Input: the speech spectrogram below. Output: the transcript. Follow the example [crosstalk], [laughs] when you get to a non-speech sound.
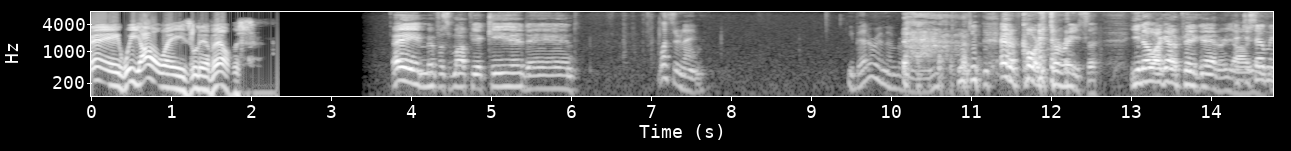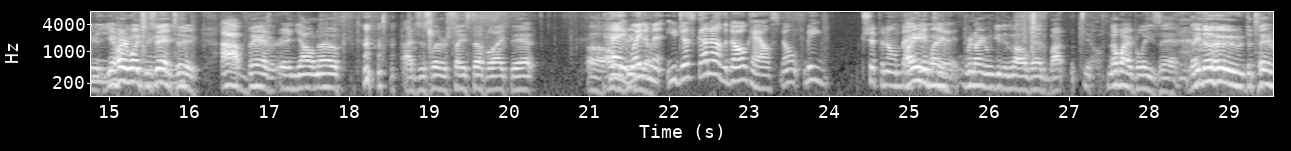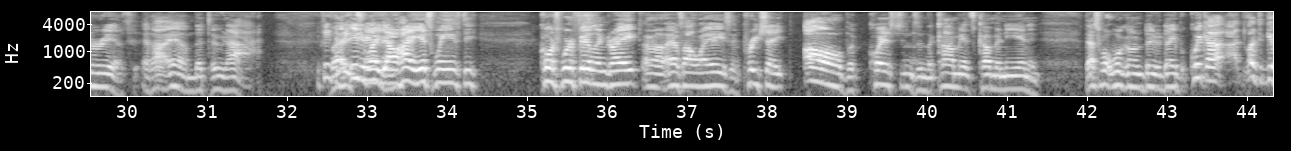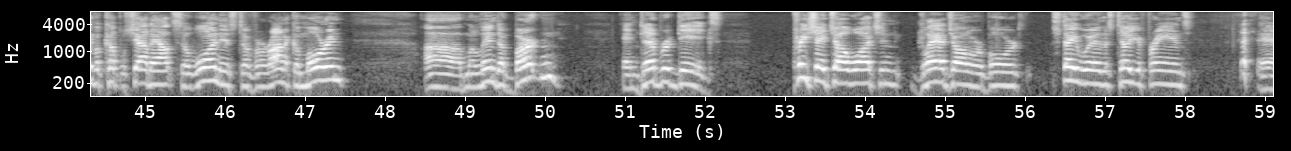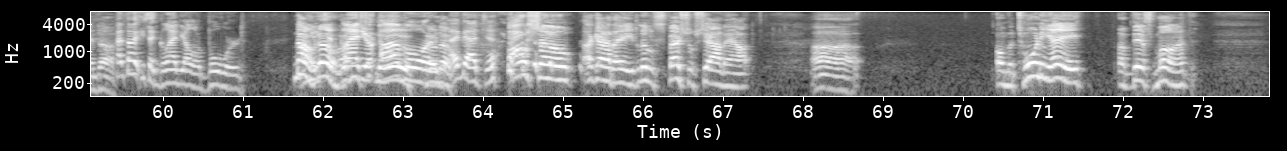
Hey, we always live Elvis. Hey, Memphis Mafia Kid, and What's her name? You better remember her name. [laughs] and of course Teresa. You know I gotta pick at her, y'all. After so You- many you heard what she said too. I bet her, and y'all know I just let her say stuff like that. Uh, hey, wait a minute. You just got out of the doghouse. Don't be tripping on back anyway, into it. we're not gonna get into all that about you know nobody believes that. They know who the tuner is, and I am the tuner. If he's But anyway, y'all, hey, it's Wednesday. Of course, we're feeling great uh, as always, and appreciate all the questions and the comments coming in, and that's what we're going to do today. But quick, I, I'd like to give a couple shout outs. So one is to Veronica Morin, uh, Melinda Burton, and Deborah Diggs. Appreciate y'all watching. Glad y'all are aboard. Stay with us. Tell your friends. And uh, [laughs] I thought you said glad y'all are bored. no, you no, said I'm glad you're no, no, aboard. no. I got you. [laughs] also, I got a little special shout out. Uh, on the 28th of this month,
